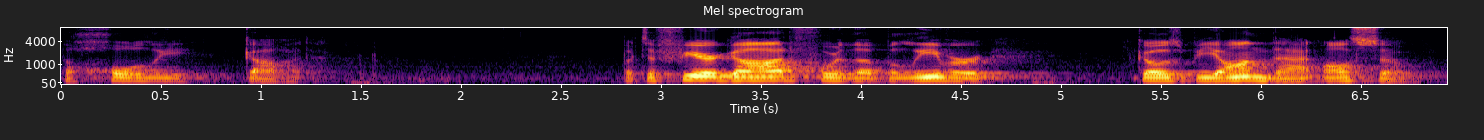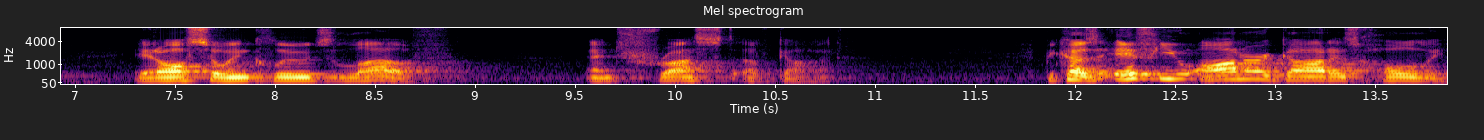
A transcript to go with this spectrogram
the holy God. But to fear God for the believer goes beyond that also. It also includes love and trust of God. Because if you honor God as holy,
